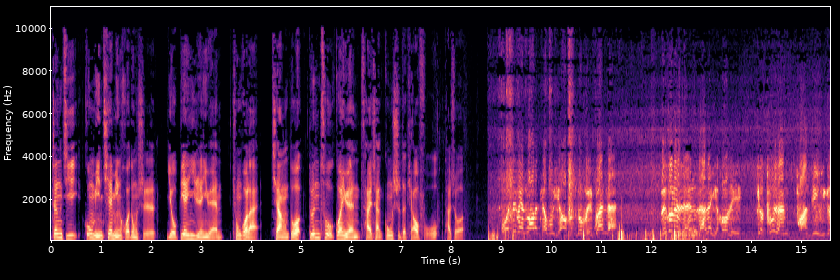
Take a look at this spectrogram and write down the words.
征集公民签名活动时，有便衣人员冲过来抢夺敦促官员财产公示的条幅。他说：“我这边拉了条幅以后，很多围观的，围观的人来了以后呢，就突然闯进一个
